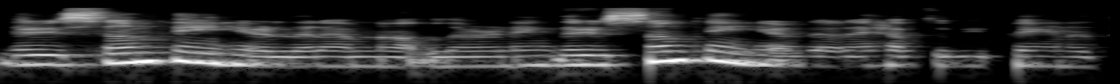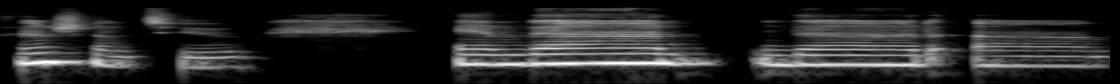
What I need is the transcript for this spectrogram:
there is something here that I'm not learning. There is something here that I have to be paying attention to, and that that um,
